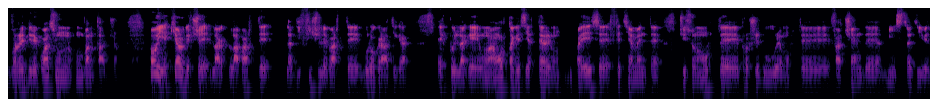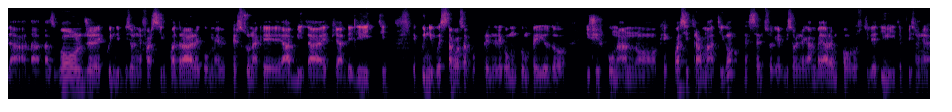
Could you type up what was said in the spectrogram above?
vorrei dire quasi un, un, vantaggio. Poi è chiaro che c'è la, la parte la difficile parte burocratica è quella che una volta che si atterra in un paese effettivamente ci sono molte procedure, molte faccende amministrative da, da, da svolgere, quindi bisogna farsi inquadrare come persona che abita e che ha dei diritti e quindi questa cosa può prendere comunque un periodo di circa un anno che è quasi traumatico, nel senso che bisogna cambiare un po' lo stile di vita e bisogna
